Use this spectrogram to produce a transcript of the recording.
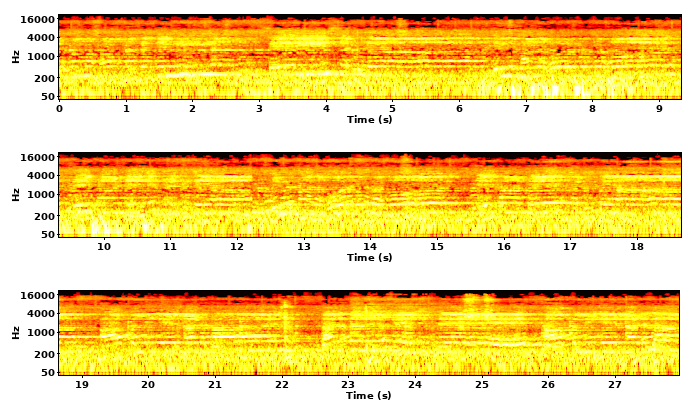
ਮੁਹੱਬਤ ਹੋਰ ਮੁਖ ਹੋਰ ਦਿਲ ਆਪ ਲਿਏ। ਲੜਦਾ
